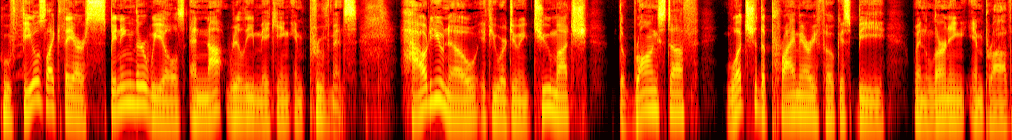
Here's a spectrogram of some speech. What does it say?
Who feels like they are spinning their wheels and not really making improvements. How do you know if you are doing too much, the wrong stuff? What should the primary focus be when learning improv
